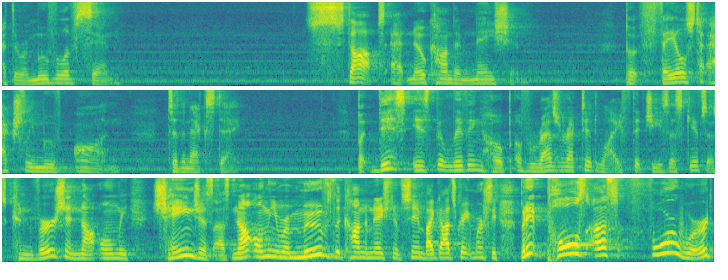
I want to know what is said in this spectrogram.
at the removal of sin, stops at no condemnation, but fails to actually move on to the next day. But this is the living hope of resurrected life that Jesus gives us. Conversion not only changes us, not only removes the condemnation of sin by God's great mercy, but it pulls us forward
